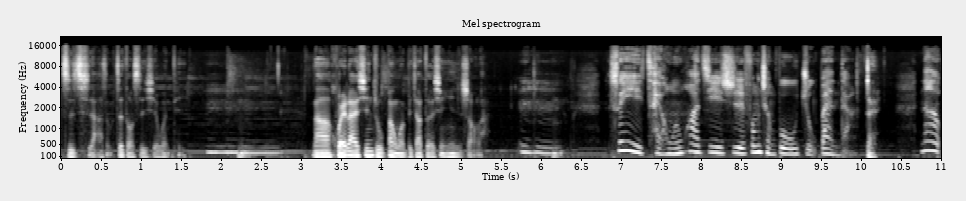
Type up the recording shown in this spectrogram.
支持啊？什么？这都是一些问题。那回来新竹办，我比较得心应手了。嗯哼嗯，所以彩虹文化季是风城部主办的。对。那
